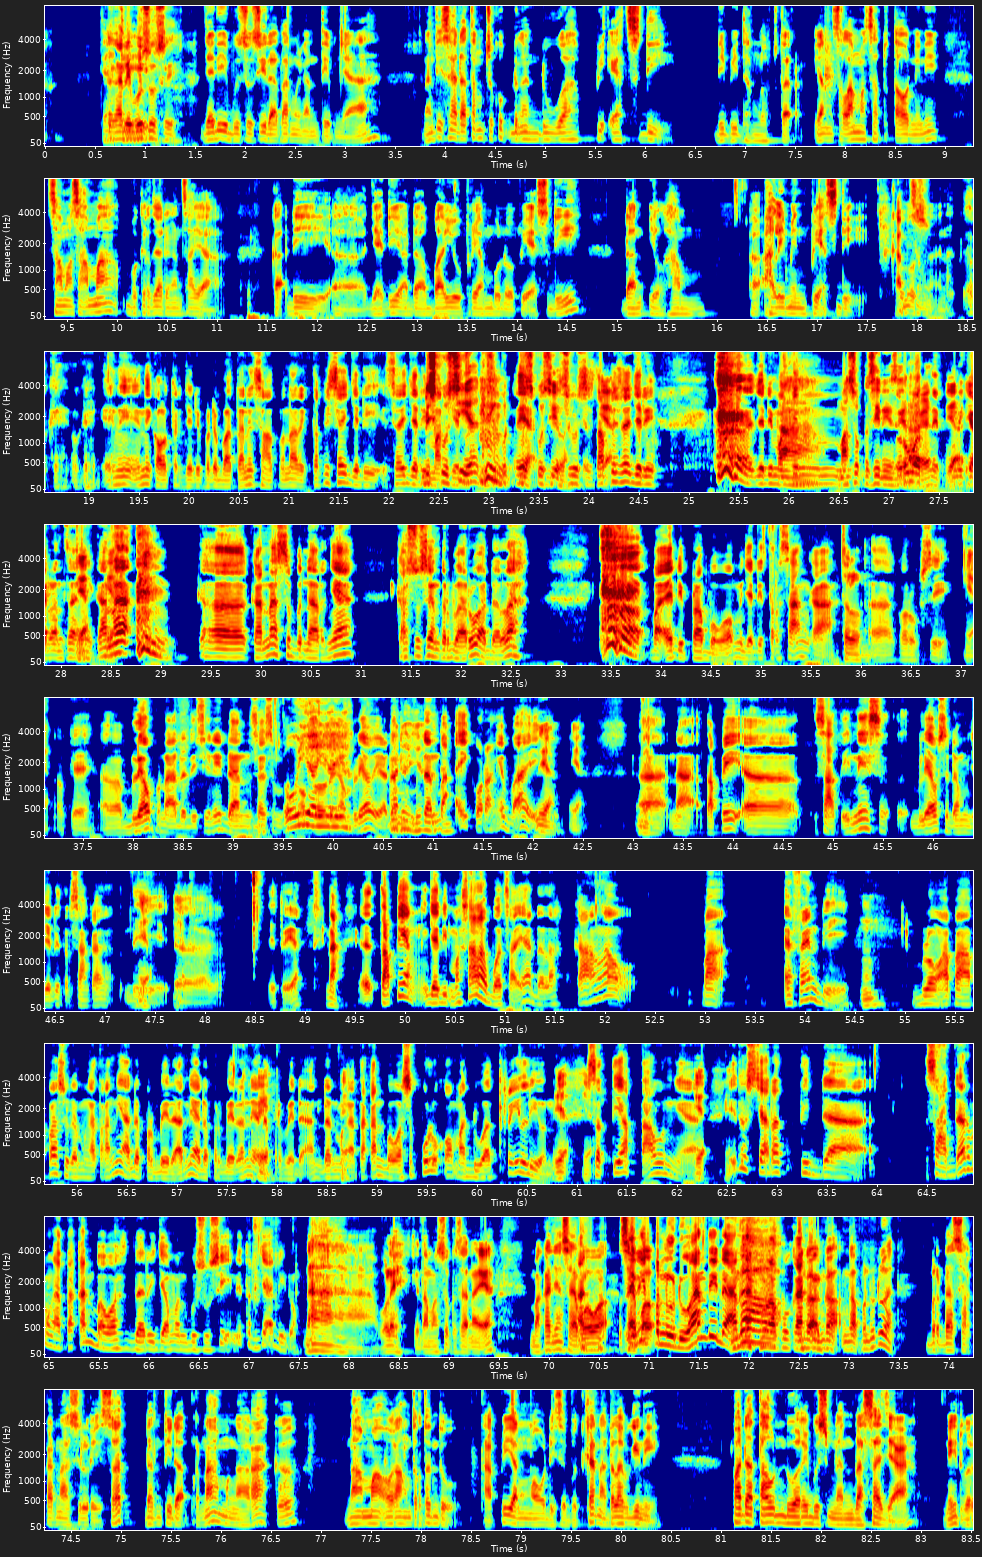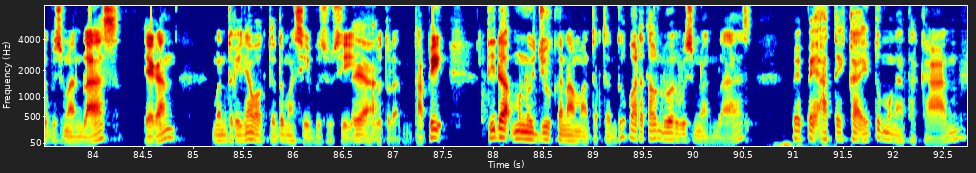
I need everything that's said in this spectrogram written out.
Dengan Jadi- Ibu Susi. jadi Ibu Susi datang dengan timnya. Nanti saya datang cukup dengan dua PhD di bidang lobster yang selama satu tahun ini sama-sama bekerja dengan saya. Kak di uh, jadi ada Bayu Priambodo PSD dan Ilham uh, Alimin PSD. Kami Oke, oke. Okay, Ini ini kalau terjadi perdebatan ini sangat menarik. Tapi saya jadi saya jadi diskusi makin, ya, disebut iya, diskusi, ya, diskusi. lah. Tapi ya. saya jadi jadi makin nah, masuk ke sini ruwet ya. nih pemikiran ya, saya ya, nih. karena ya. karena sebenarnya kasus yang terbaru adalah Pak Edi Prabowo menjadi tersangka Uh, korupsi. Ya. Oke, okay. uh, beliau pernah ada di sini dan saya sempat oh, ngobrol iya, iya, dengan iya. beliau ya dan, ada, ya, dan baik orangnya baik. Iya, iya. Uh, nah, tapi uh, saat ini beliau sedang menjadi tersangka di ya, ya. Uh, itu ya. Nah, uh, tapi yang jadi masalah buat saya adalah kalau Pak Effendi hmm belum apa-apa sudah mengatakan ini ada perbedaan, ini ada perbedaan, ini okay. ada perbedaan dan yeah. mengatakan bahwa 10,2 triliun yeah, yeah. setiap tahunnya yeah, yeah. itu secara tidak sadar mengatakan bahwa dari zaman Bu Susi ini terjadi dong. Nah, boleh kita masuk ke sana ya. Makanya saya bawa saya bawa penuduhan tidak enggak, Anda melakukan enggak, enggak, enggak penuduhan. Berdasarkan hasil riset dan tidak pernah mengarah ke nama orang tertentu. Tapi yang mau disebutkan adalah begini. Pada tahun 2019 saja, nih 2019 ya kan menterinya waktu itu masih Ibu Susi yeah. kebetulan tapi tidak menuju ke nama tertentu pada tahun 2019 PPATK itu mengatakan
